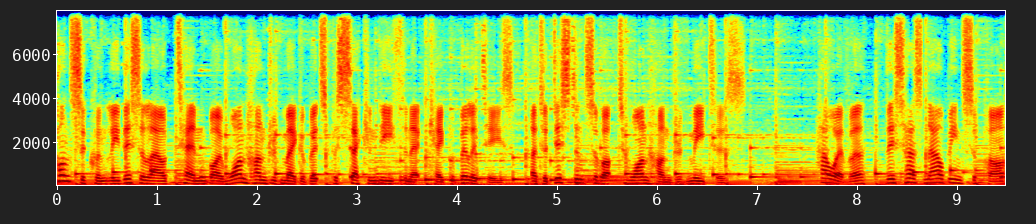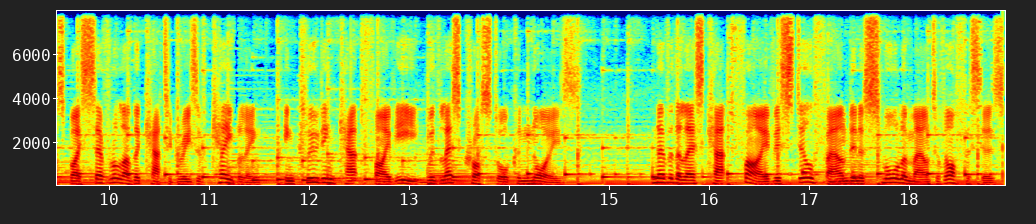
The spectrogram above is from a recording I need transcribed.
Consequently this allowed 10 by 100 megabits per second Ethernet capabilities, at a distance of up to 100 meters. However, this has now been surpassed by several other categories of cabling, including Cat5e with less crosstalk and noise. Nevertheless Cat5 is still found in a small amount of offices,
